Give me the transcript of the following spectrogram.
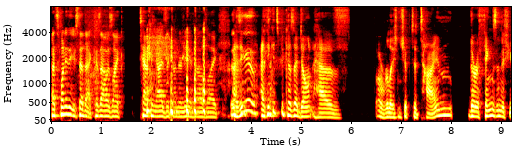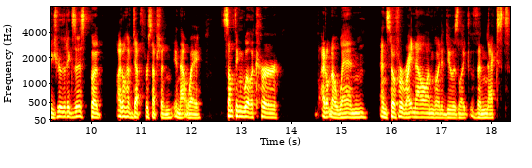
That's funny that you said that because I was like tapping Isaac underneath. I was like, I think you." I think it's because I don't have a relationship to time. There are things in the future that exist, but I don't have depth perception in that way. Something will occur. I don't know when. And so for right now, all I'm going to do is like the next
